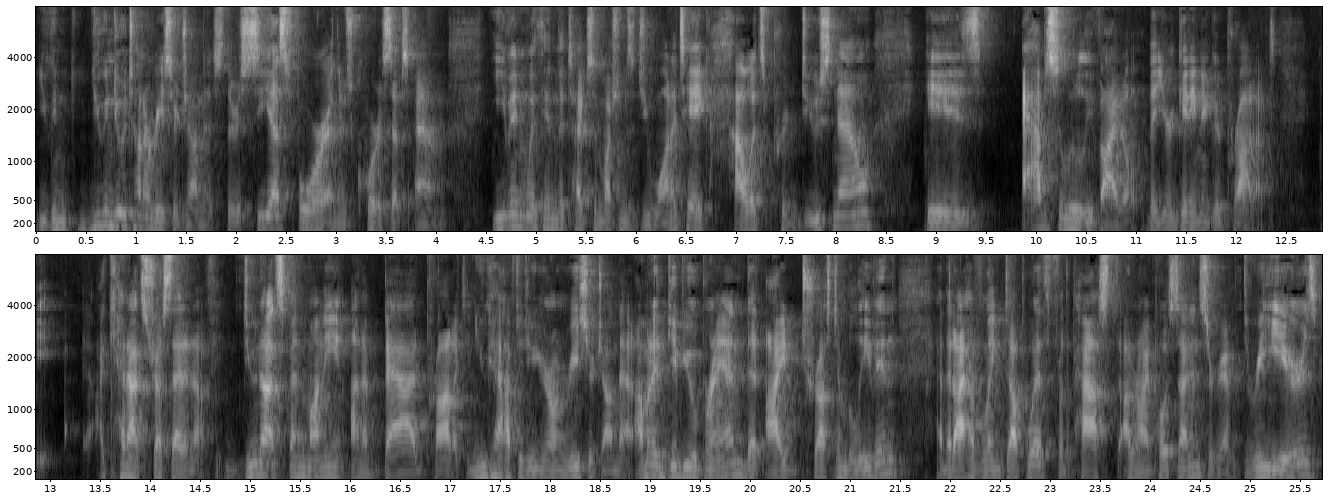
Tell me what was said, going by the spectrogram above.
You can you can do a ton of research on this. There's CS4 and there's cordyceps M. Even within the types of mushrooms that you want to take, how it's produced now is absolutely vital that you're getting a good product. I cannot stress that enough. Do not spend money on a bad product, and you have to do your own research on that. I'm going to give you a brand that I trust and believe in, and that I have linked up with for the past, I don't know, I posted on Instagram three years.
